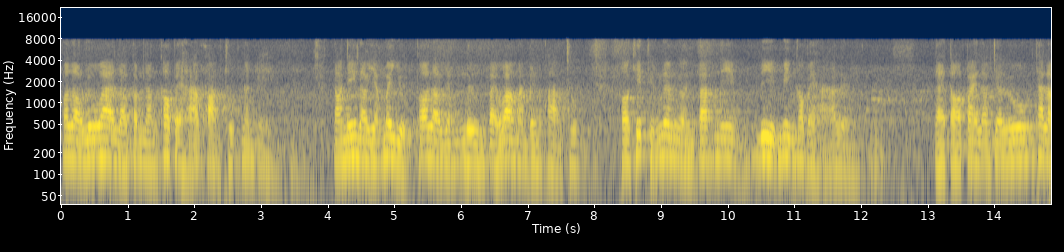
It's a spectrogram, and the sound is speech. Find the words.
พราะเรารู้ว่าเรากำลังเข้าไปหาความทุกข์นั่นเอง ตอนนี้เรายังไม่หยุด เพราะเรายังลืมไปว่ามันเป็นความทุกข์พอคิดถึงเรื่องเงินปั๊บนี่รีบวิ่งเข้าไปหาเลย แต่ต่อไปเราจะรู้ถ้าเรา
